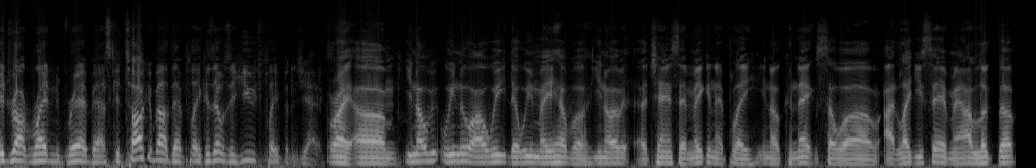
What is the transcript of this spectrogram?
It dropped right in the breadbasket. Talk about that play because that was a huge play for the Jags. Right. Um, you know, we, we knew all week that we may have a you know a chance at making that play. You know, connect. So uh, I, like you said, man, I looked up,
